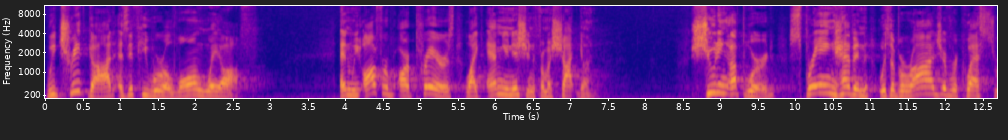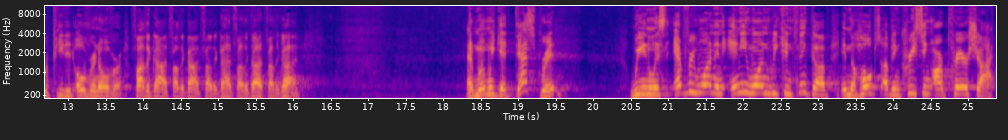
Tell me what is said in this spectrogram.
we treat God as if he were a long way off and we offer our prayers like ammunition from a shotgun, shooting upward, spraying heaven with a barrage of requests repeated over and over Father God, Father God, Father God, Father God, Father God. And when we get desperate, we enlist everyone and anyone we can think of in the hopes of increasing our prayer shot.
